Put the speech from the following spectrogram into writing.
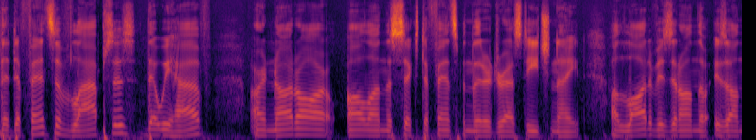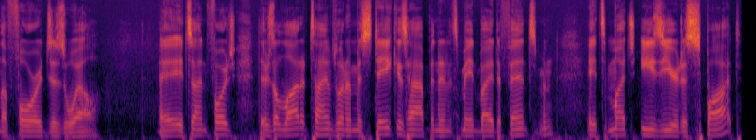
the defensive lapses that we have are not all, all on the six defensemen that are dressed each night. A lot of it is on the is on the forwards as well. It's unfortunate. There's a lot of times when a mistake has happened and it's made by a defenseman, it's much easier to spot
